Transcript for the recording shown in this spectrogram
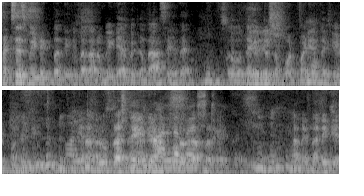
ಸಕ್ಸಸ್ ಮೀಟಿಂಗ್ ಬಂದು ನಿಮ್ಮೆಲ್ಲರೂ ಭೇಟಿ ಆಗ್ಬೇಕಂತ ಆಸೆ ಇದೆ. ಸೊ ದಯವಿಟ್ಟು ಸಪೋರ್ಟ್ ಮಾಡಿ ಅಂತ ಕೇಳ್ಕೊಂಡಿದ್ದೀನಿ ಏನಾದರೂ ಪ್ರಶ್ನೆ ಇದೆಯಾ ಫೋಟೋಗ್ರಾಫರ್ಗೆ ಅದೇ ನನಗೆ.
